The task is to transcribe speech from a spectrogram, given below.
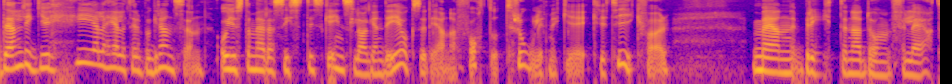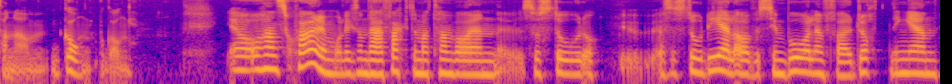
den ligger ju hela, hela tiden på gränsen. Och just de här rasistiska inslagen, det är också det han har fått otroligt mycket kritik för. Men britterna, de förlät honom gång på gång. Ja, och hans skärm och liksom det här faktum att han var en så stor och alltså stor del av symbolen för drottningen,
